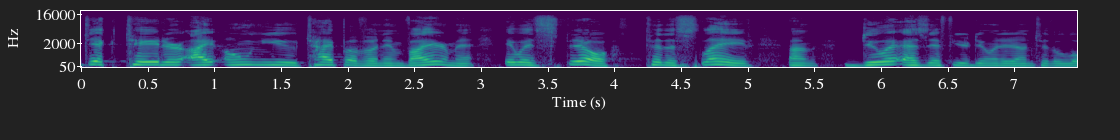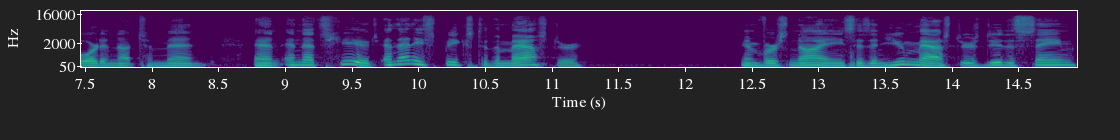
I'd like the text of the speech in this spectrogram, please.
dictator, I own you type of an environment, it was still to the slave, um, do it as if you're doing it unto the Lord and not to men. And, and that's huge. And then he speaks to the master in verse 9. He says, And you masters do the same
